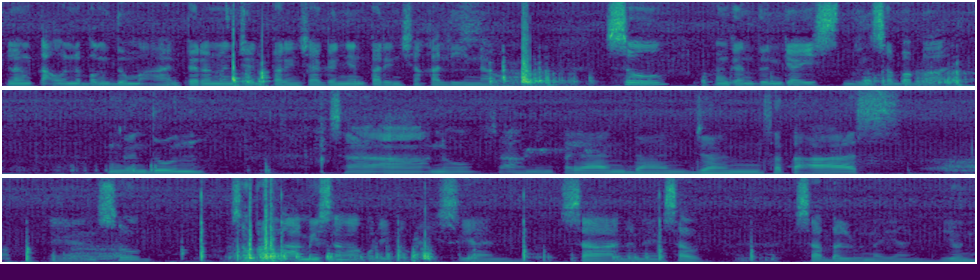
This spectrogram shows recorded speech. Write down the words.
Ilang taon na bang dumaan pero nandiyan pa rin siya. Ganyan pa rin siya kalinaw. So, hanggang dun guys, dun sa baba. Hanggang dun sa ah, ano sa amin pa yan dan dyan sa taas ayan so sobrang na-amaze lang ako dito guys. Yan. Sa ano na yan sa sa balon na yan. Yun.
